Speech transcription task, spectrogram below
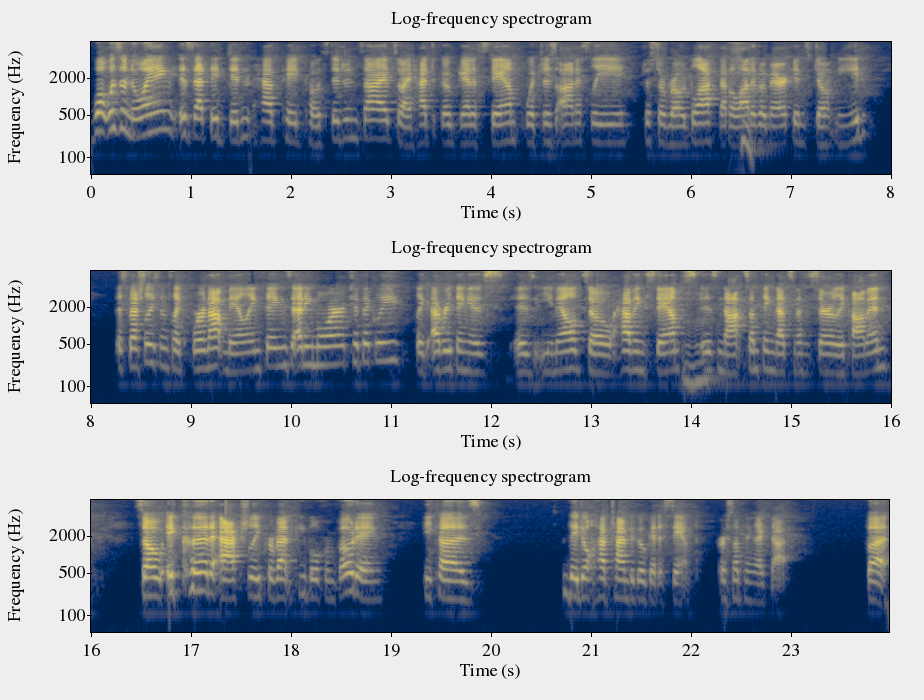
what was annoying is that they didn't have paid postage inside, so I had to go get a stamp, which is honestly just a roadblock that a lot of Americans don't need. Especially since like we're not mailing things anymore typically. Like everything is is emailed, so having stamps is not something that's necessarily common. So it could actually prevent people from voting because they don't have time to go get a stamp or something like that. But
